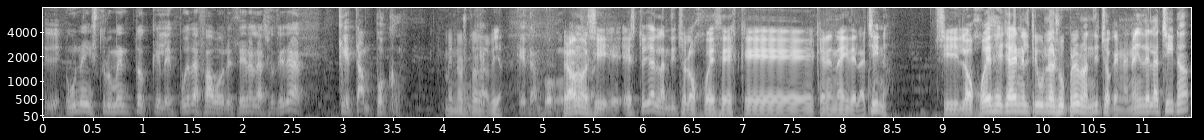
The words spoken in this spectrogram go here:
eh, un instrumento que le pueda favorecer a la sociedad, que tampoco. Menos todavía. Que tampoco. Pero vamos, sí, esto ya lo han dicho los jueces que, que Nenay de la China. Si los jueces ya en el Tribunal Supremo han dicho que Nenay de la China,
